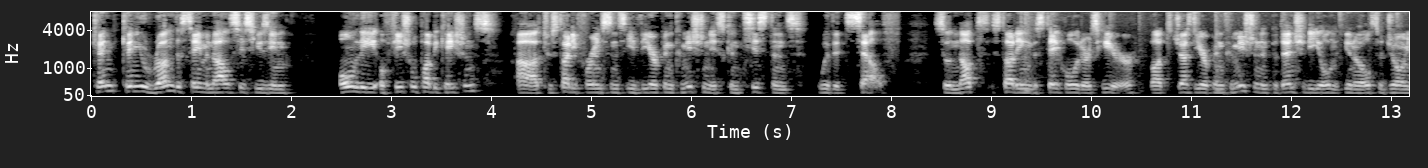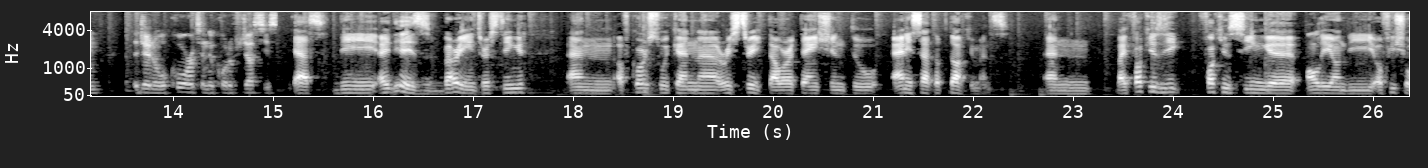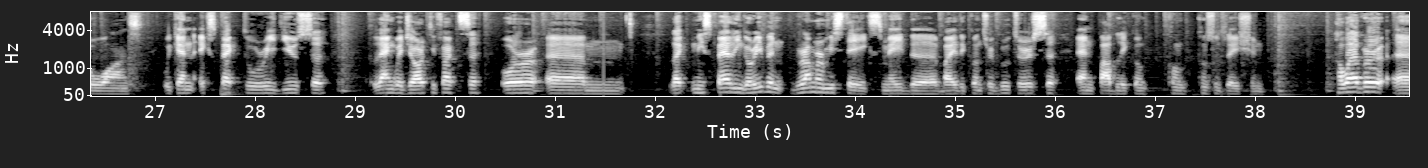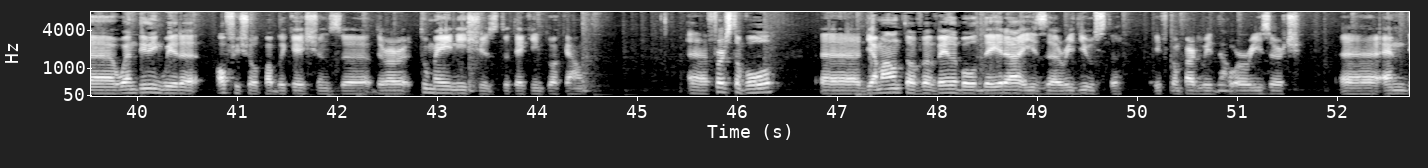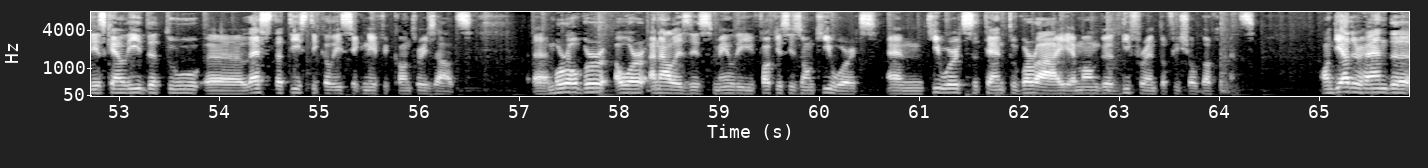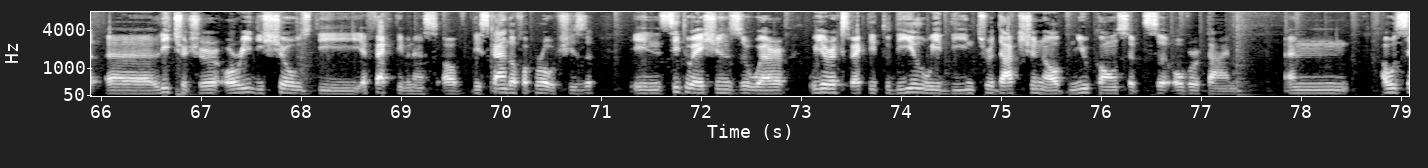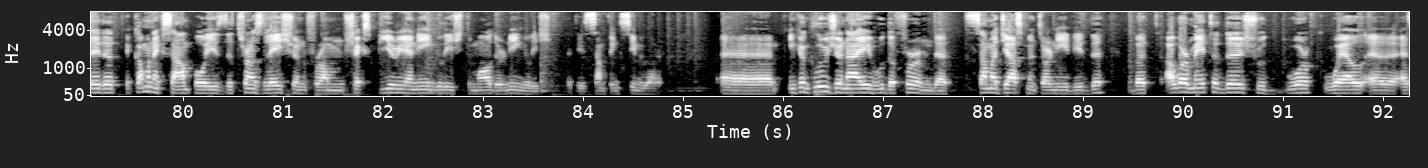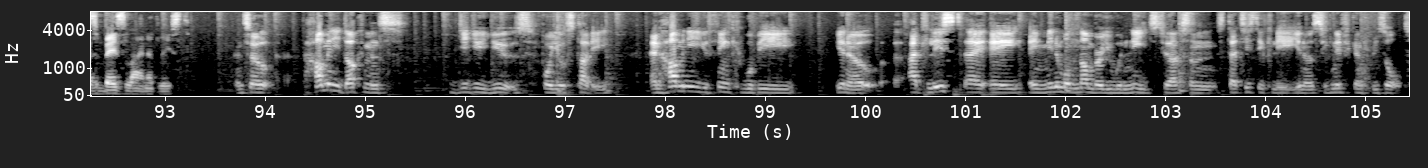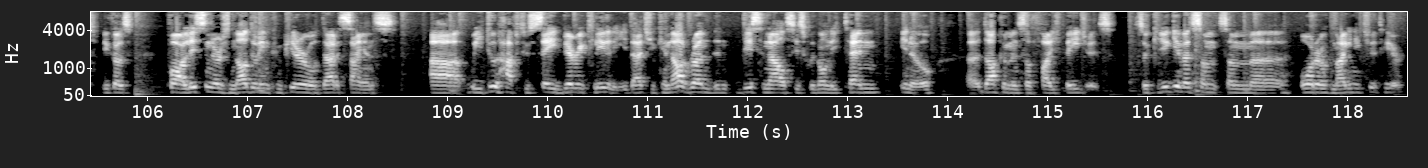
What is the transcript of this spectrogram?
Can can you run the same analysis using only official publications uh, to study, for instance, if the European Commission is consistent with itself? So not studying the stakeholders here, but just the European Commission and potentially you know also join the General Court and the Court of Justice. Yes, the idea is very interesting, and of course we can uh, restrict our attention to any set of documents, and by focusing focusing uh, only on the official ones, we can expect to reduce uh, language artifacts or um, like misspelling or even grammar mistakes made uh, by the contributors and public con- con- consultation. However, uh, when dealing with uh, official publications, uh, there are two main issues to take into account. Uh, first of all, the amount of available data is reduced if compared with our research, and this can lead to less statistically significant results. Uh, moreover, our analysis mainly focuses on keywords, and keywords tend to vary among uh, different official documents. On the other hand, uh, literature already shows the effectiveness of this kind of approaches in situations where we are expected to deal with the introduction of new concepts over time. And I would say that a common example is the translation from Shakespearean English to modern English, that is something similar. Uh, in conclusion, I would affirm that some adjustments are needed, but our method should work well uh, as a baseline at least. And so, how many documents did you use for your study, and how many you think will be, you know, at least a, a, a minimal number you would need to have some statistically, you know, significant results? Because for our listeners not doing computer or data science, uh, we do have to say very clearly that you cannot run the, this analysis with only 10, you know, uh, documents of five pages. So could you give us some some uh, order of magnitude here?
